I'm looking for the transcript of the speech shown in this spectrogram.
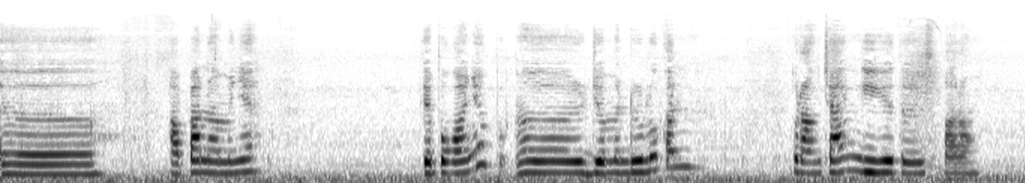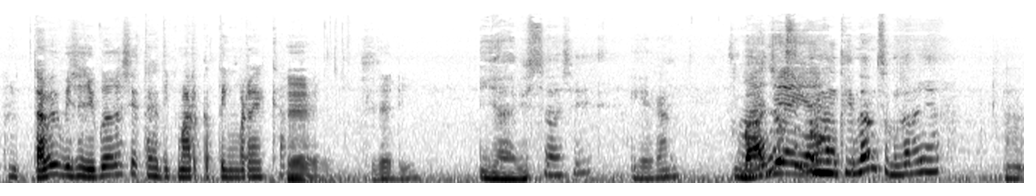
eh, apa namanya ya pokoknya eh, zaman dulu kan kurang canggih gitu sekarang Tapi bisa juga sih teknik marketing mereka eh bisa jadi iya bisa sih Iya kan? banyak Sengaja sih ya. kemungkinan sebenarnya Hmm.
